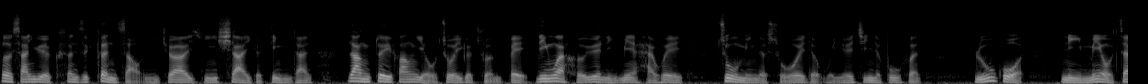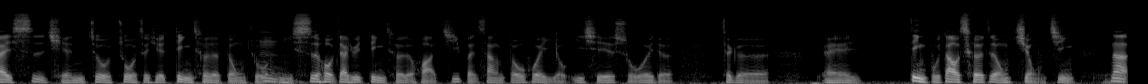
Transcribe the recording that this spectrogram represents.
二三月甚至更早，你就要已经下一个订单，让对方有做一个准备。另外，合约里面还会注明的所谓的违约金的部分。如果你没有在事前就做这些订车的动作，嗯，你事后再去订车的话，基本上都会有一些所谓的这个，诶、欸，订不到车这种窘境。那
